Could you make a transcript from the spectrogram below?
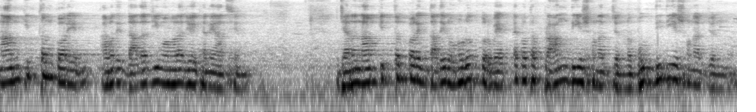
নাম কীর্তন করেন, আমাদের দাদাজি মহারাজও এখানে আছেন। যারা নাম কীর্তন করেন, তাদের অনুরোধ করবে, একটা কথা প্রাণ দিয়ে শোনার জন্য, বুদ্ধি দিয়ে শোনার জন্য।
